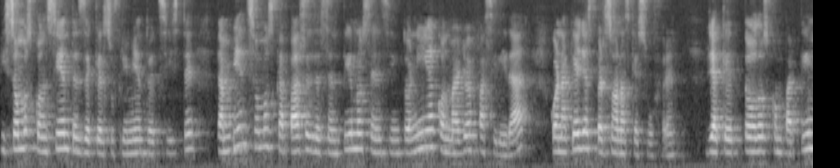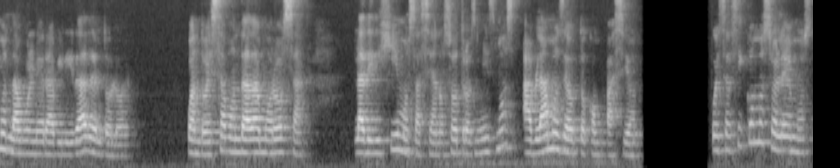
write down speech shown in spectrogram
y somos conscientes de que el sufrimiento existe, también somos capaces de sentirnos en sintonía con mayor facilidad con aquellas personas que sufren, ya que todos compartimos la vulnerabilidad del dolor. Cuando esa bondad amorosa la dirigimos hacia nosotros mismos, hablamos de autocompasión. Pues así como solemos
